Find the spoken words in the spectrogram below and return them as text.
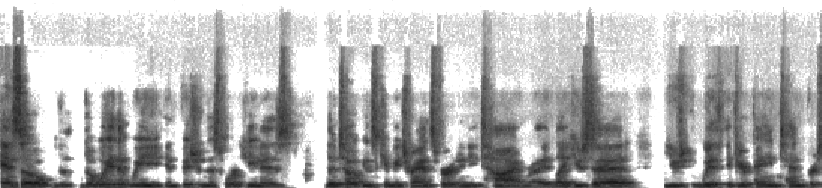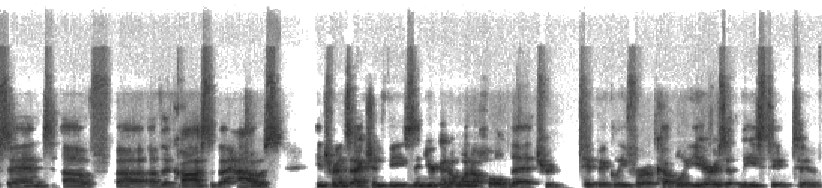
and so the, the way that we envision this working is the tokens can be transferred any time, right? Like you said, you with if you're paying ten percent of uh, of the cost of the house in transaction fees, then you're going to want to hold that tr- typically for a couple of years at least to to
